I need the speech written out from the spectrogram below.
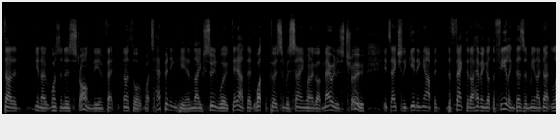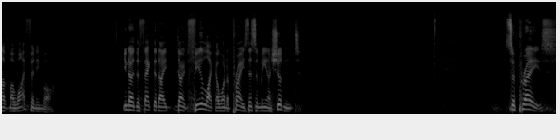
started, you know, wasn't as strong. The in fact, I thought, what's happening here? And they soon worked out that what the person was saying when I got married was true. It's actually getting up. The fact that I haven't got the feeling doesn't mean I don't love my wife anymore. You know, the fact that I don't feel like I want to praise doesn't mean I shouldn't. So, praise.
